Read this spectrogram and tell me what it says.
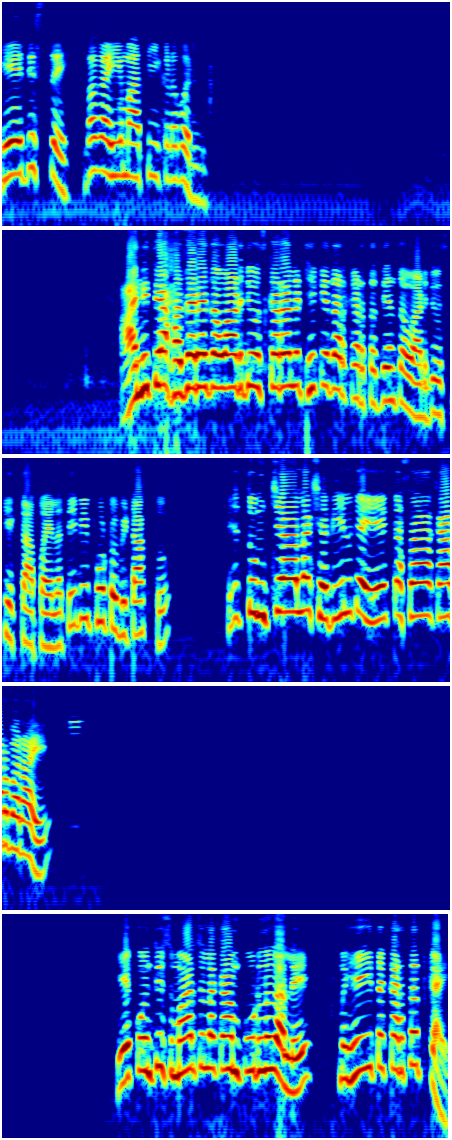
हे दिसतंय. बघा ही माती इकडं भरली. आणि त्या हजारेचा वाढदिवस करायला ठेकेदार करतात त्यांचा वाढदिवस केक कापायला. ते बी फोटो बी टाकतो. म्हणजे तुमच्या लक्षात येईल का हे कसा कारभार आहे? एकोणतीस मार्चला काम पूर्ण झाले मग हे इथं करतात काय?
